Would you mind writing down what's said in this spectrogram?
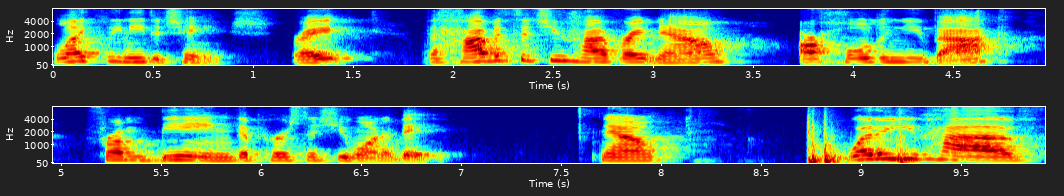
likely need to change, right? The habits that you have right now are holding you back from being the person that you want to be. Now, whether you have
